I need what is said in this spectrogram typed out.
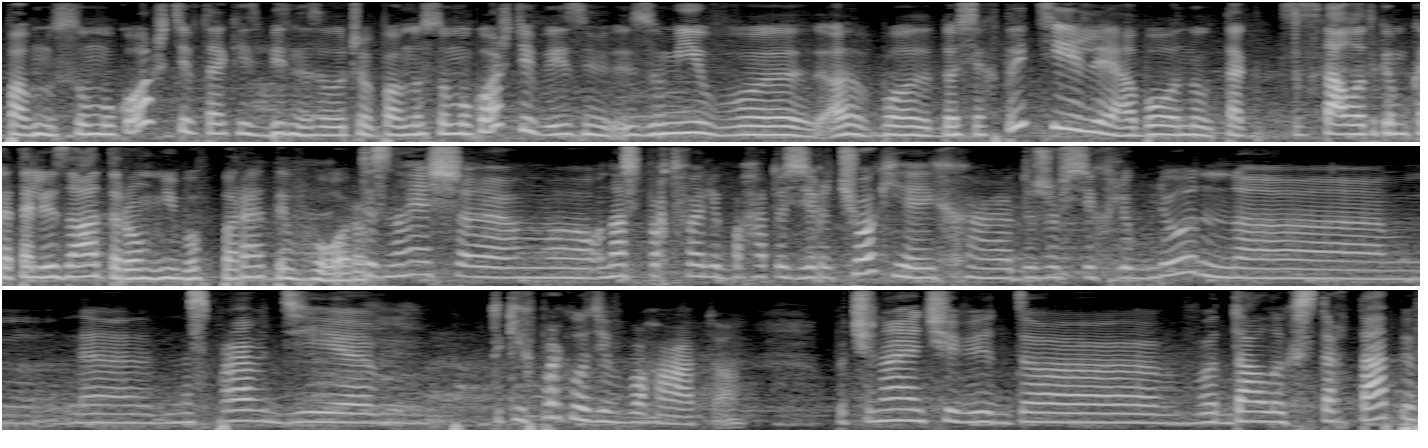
певну суму коштів, так і бізнес залучив певну суму коштів і зумів або досягти цілі, або ну так це стало таким каталізатором, ніби вперед і вгору. Ти знаєш, ем, у нас в портфелі багато зірочок. Я їх дуже всіх люблю. Насправді таких прикладів багато. Починаючи від е, вдалих стартапів,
